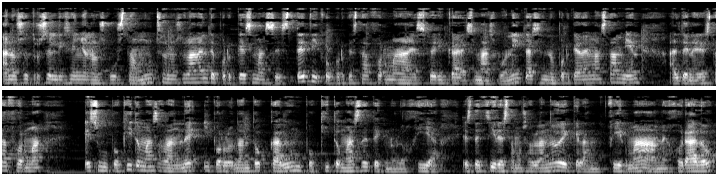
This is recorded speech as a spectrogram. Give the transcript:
A nosotros el diseño nos gusta mucho, no solamente porque es más estético, porque esta forma esférica es más bonita, sino porque además también al tener esta forma es un poquito más grande y por lo tanto cabe un poquito más de tecnología. Es decir, estamos hablando de que la firma ha mejorado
